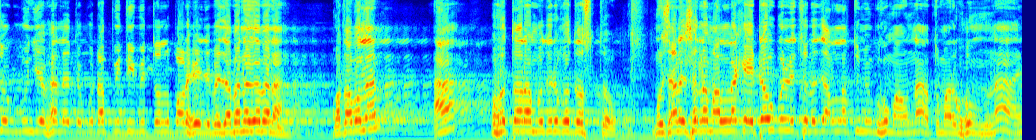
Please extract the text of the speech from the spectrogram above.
চোখ মুঞ্জিয়ে ফেলে, তো গোটা পৃথিবী তোলপাড় হয়ে যাবে যাবে না যাবে না? কথা বলেন হ্যাঁ? মহতারা মুজুর দোস্ত, মুসা সাল্লাম আল্লাহকে এটাও বলেছিল যে, আল্লাহ তুমি ঘুমাও না, তোমার ঘুম নাই।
